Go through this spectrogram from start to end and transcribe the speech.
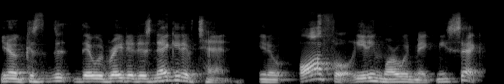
You know because th- they would rate it as negative 10 you know awful. Eating more would make me sick.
